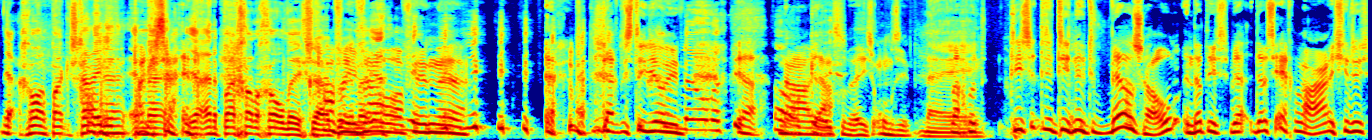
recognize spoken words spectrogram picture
ja, gewoon een paar keer scheiden. Een paar en, ja, en een paar gallegal leegzuipen. Je En, eh, vrouw af en dag de studio in. Geweldig. Ja, Oh, nou ja, is onzin. Nee. Maar goed, het is, het is natuurlijk wel zo, en dat is, wel- dat is echt waar. Als je dus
